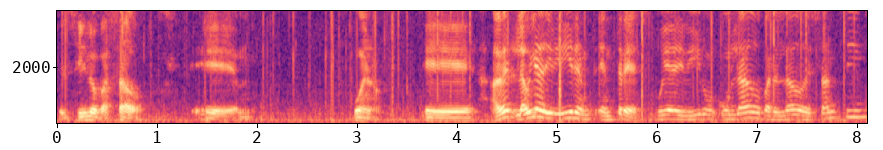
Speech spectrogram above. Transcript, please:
del siglo pasado. Eh, bueno, eh, a ver, la voy a dividir en, tres. Voy a dividir un, lado para el lado de Santi,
